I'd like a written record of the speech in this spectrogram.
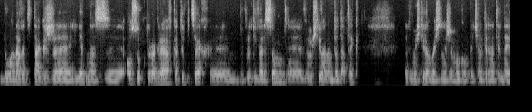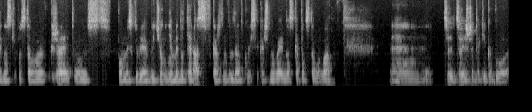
było nawet tak, że jedna z osób, która grała w Katowicach e, w Ludiversum, wymyśliła nam dodatek. Wymyśliła właśnie, że mogą być alternatywne jednostki podstawowe w grze. To jest pomysł, który jakby ciągniemy do teraz. W każdym dodatku jest jakaś nowa jednostka podstawowa. Co, co, jeszcze takiego było?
